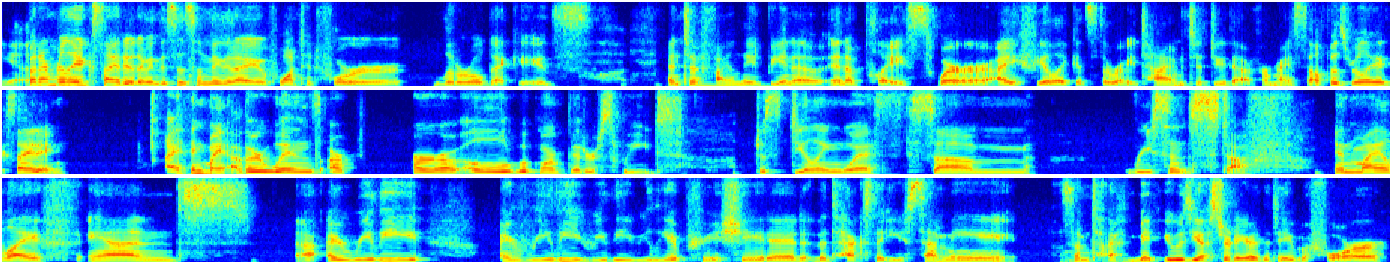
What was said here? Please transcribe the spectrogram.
yeah. But I'm really excited. I mean, this is something that I have wanted for literal decades, and to mm-hmm. finally be in a in a place where I feel like it's the right time to do that for myself is really exciting. I think my other wins are are a little bit more bittersweet. Just dealing with some recent stuff in my life, and I really, I really, really, really appreciated the text that you sent me. Sometime it was yesterday or the day before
